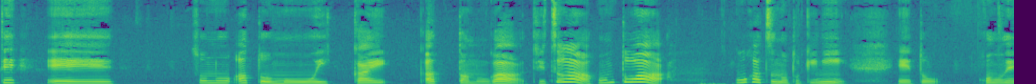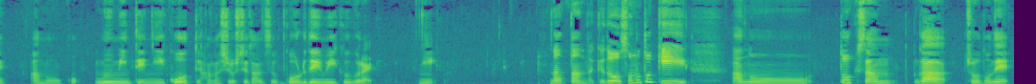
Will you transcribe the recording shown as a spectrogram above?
で、えー、その後もう一回あったのが実は本当は5月の時にえっ、ー、とこのねあのムーミン店に行こうって話をしてたんですよゴールデンウィークぐらいに。なったんだけどその時あのトウキさんがちょうどね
